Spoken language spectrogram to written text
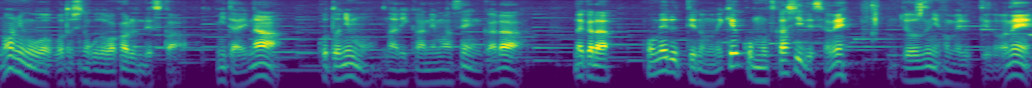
何を私のこと分かるんですか？みたいなことにもなりかねませんから。だから褒めるっていうのもね結構難しいですよね。上手に褒めるっていうのはね。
